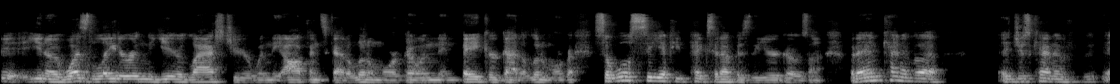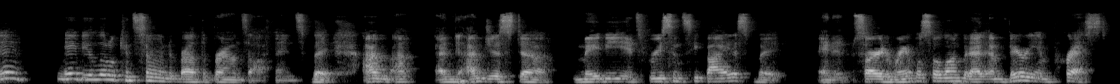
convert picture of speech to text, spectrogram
you know, it was later in the year last year when the offense got a little more going and Baker got a little more going. So we'll see if he picks it up as the year goes on. But I am kind of a, it just kind of, eh, maybe a little concerned about the Browns offense, but I'm, I'm, I'm just, uh, maybe it's recency bias, but, and it, sorry to ramble so long, but I, I'm very impressed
